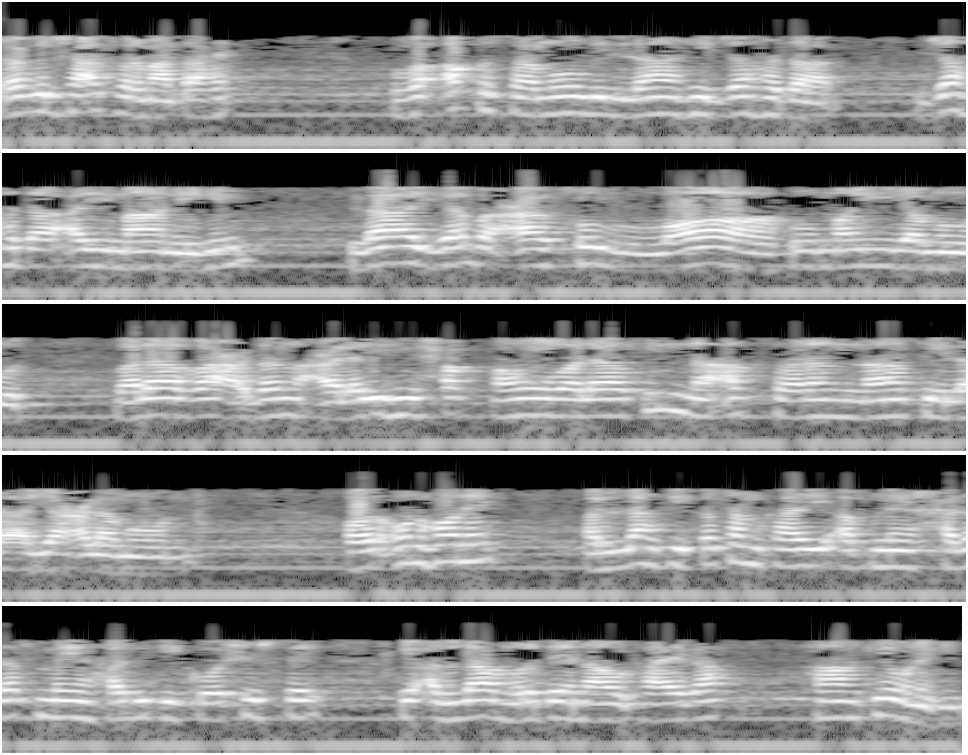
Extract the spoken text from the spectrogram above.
رب ارشاد فرماتا ہے وہ اقسام بلّہ جہدا جہد ایمان لا يب من يموت ولا وعدا عليه حقا ولكن اكثر الناس لا يعلمون اور انہوں نے اللہ کی قسم کھائی اپنے حلف میں حد کی کوشش سے کہ اللہ مردے نہ اٹھائے گا۔ ہاں کیوں نہیں؟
